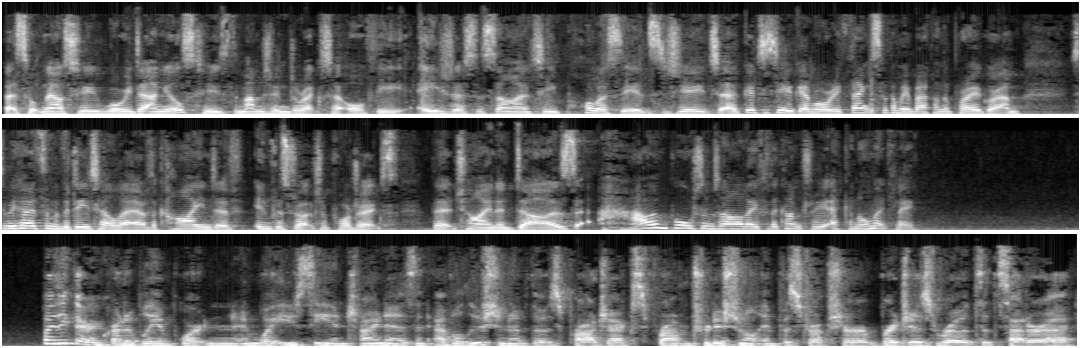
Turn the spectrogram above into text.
Let's talk now to Rorry Daniels, who's the Managing Director of the Asia Society Policy Institute. Uh, good to see you again, Rorry. Thanks for coming back on the programme. So we heard some of the detail there of the kind of infrastructure projects that China does. How important are they for the country economically? I think they're incredibly important. And what you see in China is an evolution of those projects from traditional infrastructure, bridges, roads, et cetera,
